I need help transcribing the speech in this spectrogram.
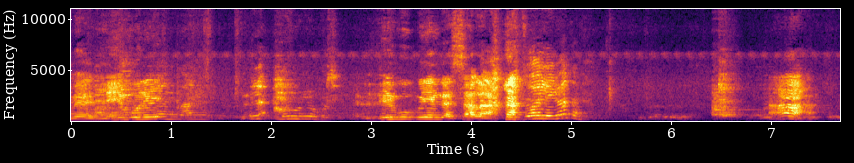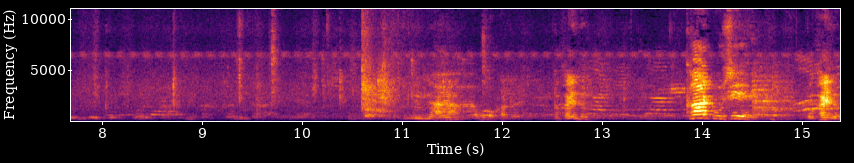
મેં લીંબુ ની લીંબુ પીએંગા સાલા. જો લેજો તમે હા ખાઈ દો. ખાટું છે તો ખાઈ દો.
